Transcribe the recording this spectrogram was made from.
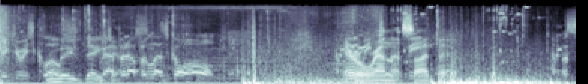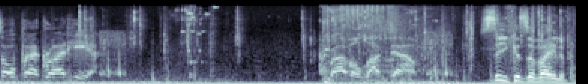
Victory's close. Removed Wrap Ajax. it up and let's go home. They're all around that side there. Assault pack right here. Bravo locked down. Seekers available.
